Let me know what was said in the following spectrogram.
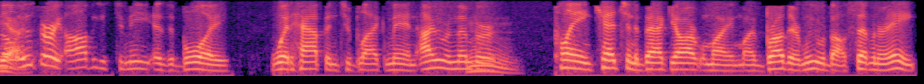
So yeah. it was very obvious to me as a boy what happened to black men. I remember mm. playing catch in the backyard with my my brother, we were about seven or eight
